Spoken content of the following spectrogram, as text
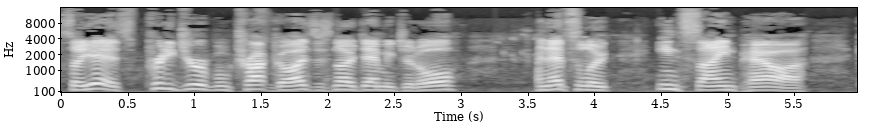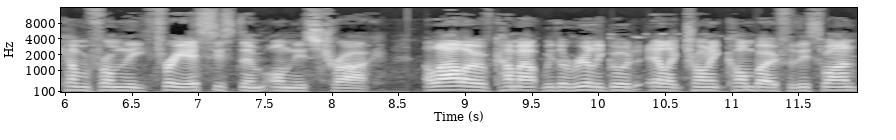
So yeah, it's pretty durable truck, guys. There's no damage at all. An absolute insane power coming from the 3S system on this truck. Rlaarlo have come up with a really good electronic combo for this one.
